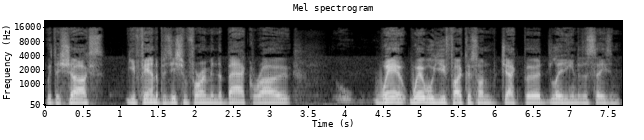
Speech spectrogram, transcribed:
with the Sharks. You found a position for him in the back row. Where where will you focus on Jack Bird leading into the season,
